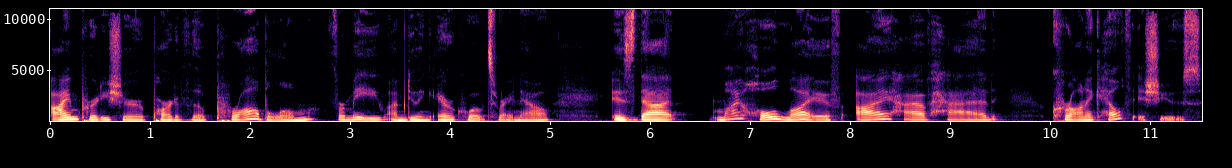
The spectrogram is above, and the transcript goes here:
I'm pretty sure part of the problem for me, I'm doing air quotes right now, is that my whole life I have had chronic health issues.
